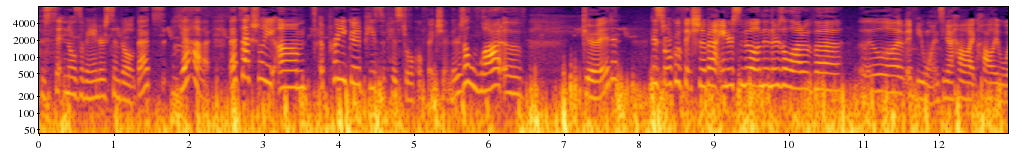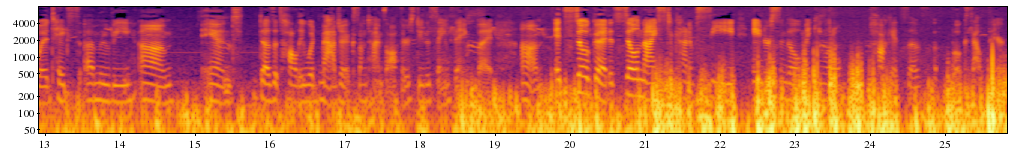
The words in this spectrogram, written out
The Sentinels of Andersonville. That's, yeah, that's actually um, a pretty good piece of historical fiction. There's a lot of good historical fiction about Andersonville, and then there's a lot of, uh, a lot of iffy ones. You know how, like, Hollywood takes a movie. Um, and does its Hollywood magic. Sometimes authors do the same thing, but um, it's still good. It's still nice to kind of see Andersonville making little pockets of, of books out there.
